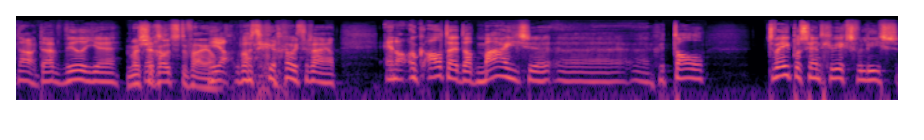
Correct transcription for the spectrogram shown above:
nou, daar wil je... Dat was je dat- grootste vijand. Ja, dat was de grootste vijand. En dan ook altijd dat magische getal. 2% gewichtsverlies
